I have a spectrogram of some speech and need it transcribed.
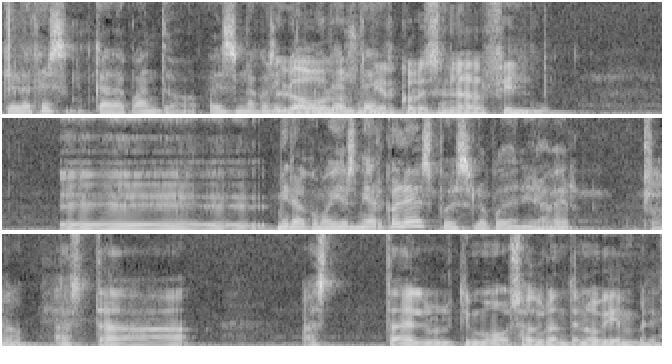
¿Que lo haces cada cuánto? ¿Es una cosa Lo hago los miércoles en el alfil. Eh, Mira, como hoy es miércoles, pues lo pueden ir a ver. claro, hasta, hasta el último, o sea, durante noviembre.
